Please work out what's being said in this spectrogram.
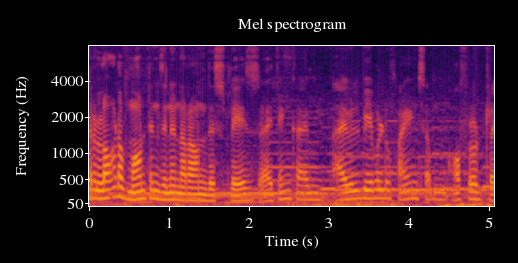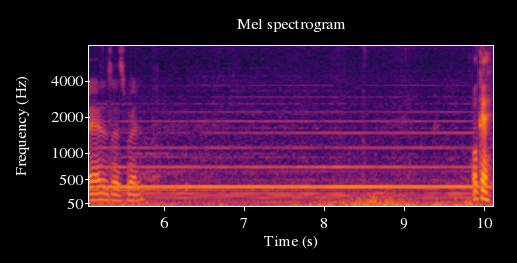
There are a lot of mountains in and around this place. I think I'm I will be able to find some off-road trails as well. Okay,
